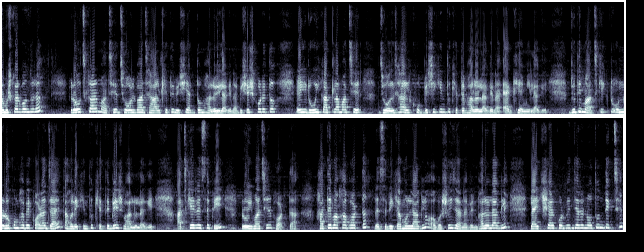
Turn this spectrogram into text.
নমস্কার বন্ধুরা। রোজকার মাছের ঝোল বা ঝাল খেতে বেশি একদম ভালোই লাগে না। বিশেষ করে তো এই রুই কাতলা মাছের ঝোল ঝাল খুব বেশি কিন্তু খেতে ভালো লাগে না, একঘেয়েমি লাগে। যদি মাছকে একটু অন্যরকমভাবে করা যায়, তাহলে কিন্তু খেতে বেশ ভালো লাগে। আজকের রেসিপি রুই মাছের ভর্তা। হাতে মাখা ভর্তা রেসিপি কেমন লাগল অবশ্যই জানাবেন। ভালো লাগলে লাইক শেয়ার করবেন। যারা নতুন দেখছেন,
